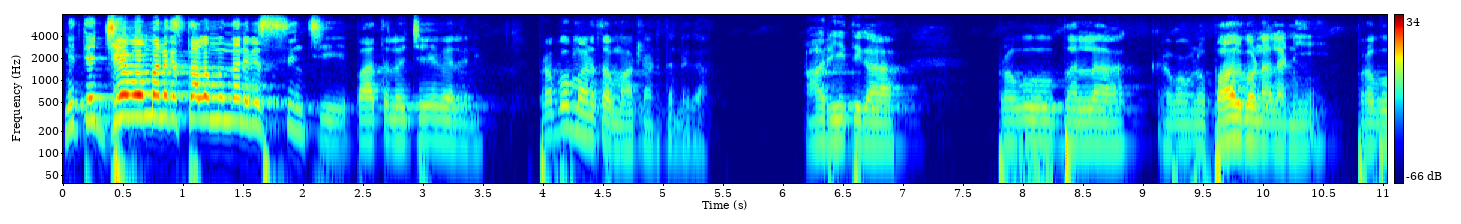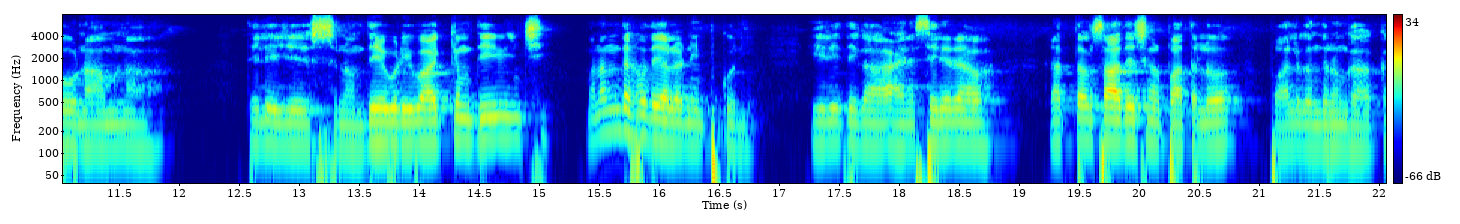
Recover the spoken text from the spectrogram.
నిత్య జీవం మనకు స్థలం ఉందని విశ్వసించి పాత్రలో చేయవాలని ప్రభు మనతో మాట్లాడుతుండగా ఆ రీతిగా ప్రభు బల్ల క్రమంలో పాల్గొనాలని ప్రభు నామున తెలియజేస్తున్నాం. దేవుడి వాక్యం దీవించి మనందరి హృదయాలు నింపుకొని ఈ రీతిగా ఆయన శరీర రక్తం సాదేశం పాత్రలో పాల్గొందరం గాక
